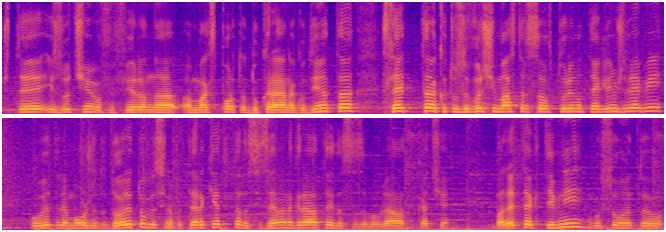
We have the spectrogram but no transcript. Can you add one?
ще излучим в ефира на Макс до края на годината. След като завърши мастърса в Турино, теглим жреби, победителя може да дойде тук, да си наплете ракетата, да си вземе наградата и да се забавлява, така че Бъдете активни, гласуването е в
